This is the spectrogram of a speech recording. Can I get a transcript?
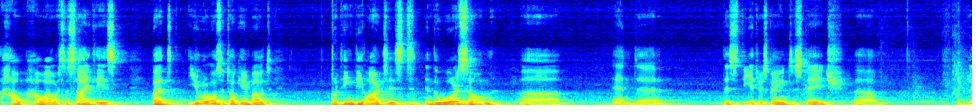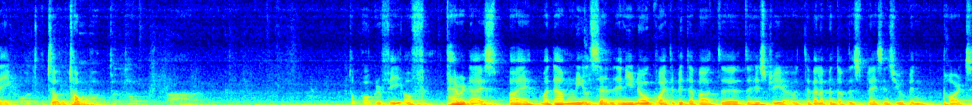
how, how our society is. But you were also talking about putting the artist in the war zone, uh, and uh, this theater is going to stage um, a play called to Top Topography of Paradise by Madame Nielsen, and you know quite a bit about the, the history or development of this place since you've been part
